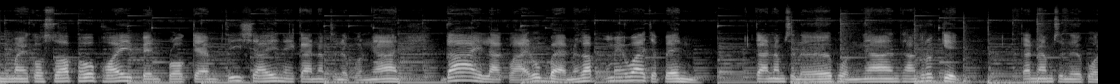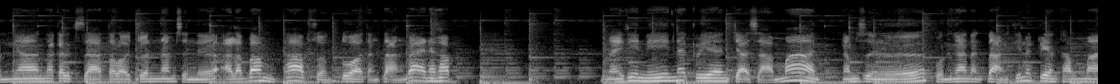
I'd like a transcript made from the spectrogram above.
ม Microsoft PowerPoint เป็นโปรแกรมที่ใช้ในการนำเสนอผลงาน ได้หลากหลายรูปแบบนะครับ ไม่ว่าจะเป็นการนำเสนอผลงานทางธุรกิจ การนำเสนอผลงานทางการศึกษาตลอดจนนำเสนออัลบั้มภาพส่วนตัวต่างๆ ได้นะครับ ในที่นี้นักเรียนจะสามารถนำเสนอผลงานต่างๆ ที่นักเรียนทำมา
